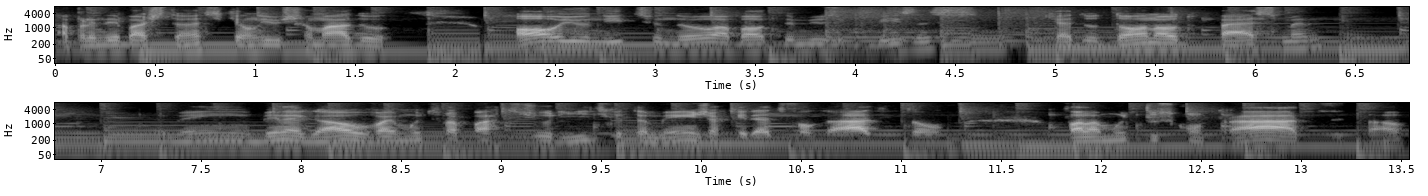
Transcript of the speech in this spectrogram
aprender bastante, que é um livro chamado All You Need to Know About the Music Business, que é do Donald Passman. É bem, bem legal, vai muito para a parte jurídica também, já que ele é advogado, então fala muito dos contratos e tal.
